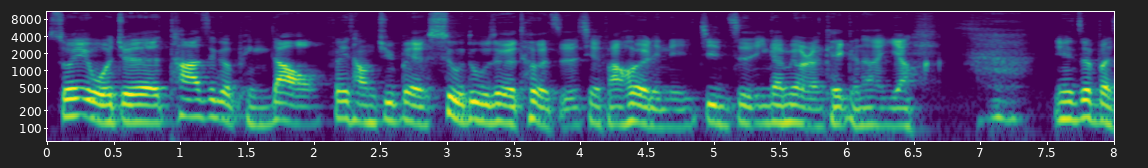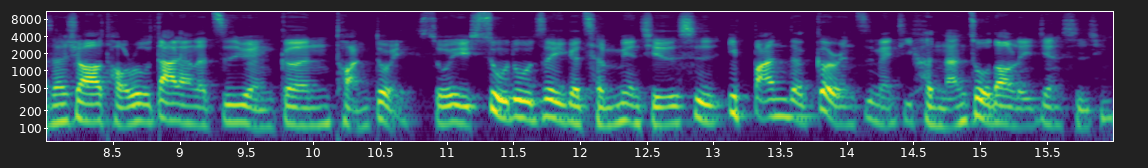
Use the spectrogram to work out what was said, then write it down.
所以我觉得他这个频道非常具备速度这个特质，而且发挥的淋漓尽致，应该没有人可以跟他一样。因为这本身需要投入大量的资源跟团队，所以速度这一个层面其实是一般的个人自媒体很难做到的一件事情，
